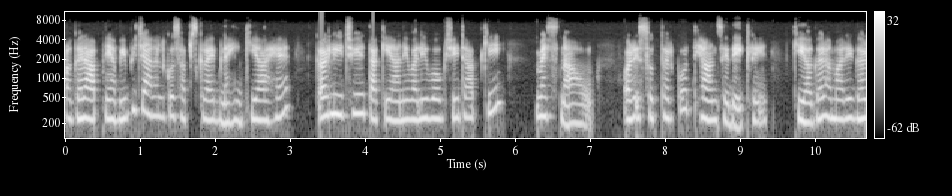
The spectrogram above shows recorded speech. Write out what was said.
अगर आपने अभी भी चैनल को सब्सक्राइब नहीं किया है, कर लीजिए ताकि आने वाली वर्कशीट आपकी मिस ना हो। और इस उत्तर को ध्यान से देख लें। कि अगर हमारे घर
